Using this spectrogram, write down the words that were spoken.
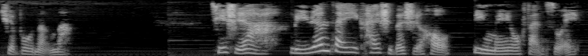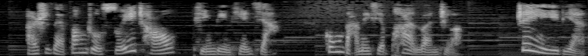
却不能呢？其实啊，李渊在一开始的时候并没有反隋，而是在帮助隋朝平定天下，攻打那些叛乱者。这一点。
